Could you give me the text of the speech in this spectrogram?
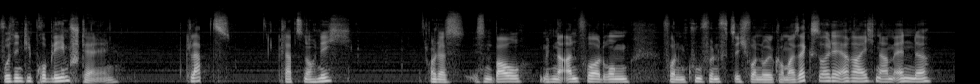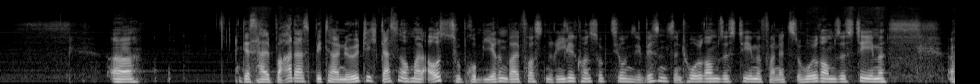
wo sind die Problemstellen? Klappt's? Klappt's noch nicht? Oder das ist ein Bau mit einer Anforderung von einem Q50 von 0,6 soll der erreichen am Ende. Äh, deshalb war das bitter nötig, das nochmal auszuprobieren, weil Pfostenriegelkonstruktionen, Sie wissen, sind Hohlraumsysteme, vernetzte Hohlraumsysteme. Äh,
